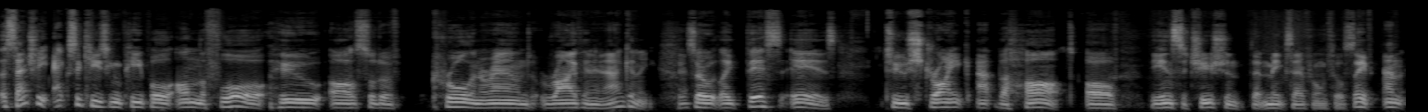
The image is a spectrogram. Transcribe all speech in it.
essentially executing people on the floor who are sort of crawling around, writhing in agony. Yeah. So like this is to strike at the heart of the institution that makes everyone feel safe. And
